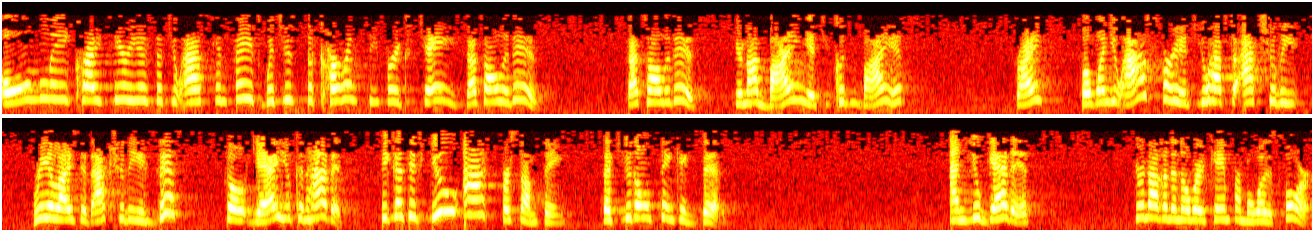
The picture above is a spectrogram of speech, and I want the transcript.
only criteria is that you ask in faith, which is the currency for exchange. That's all it is. That's all it is. You're not buying it. You couldn't buy it. Right? But when you ask for it, you have to actually realize it actually exists. So, yeah, you can have it. Because if you ask for something that you don't think exists, and you get it, you're not going to know where it came from or what it's for.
